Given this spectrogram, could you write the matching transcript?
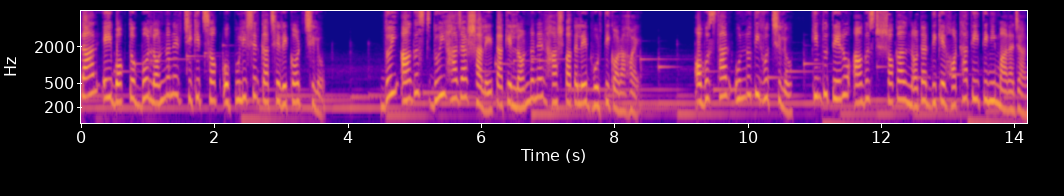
তার এই বক্তব্য লন্ডনের চিকিৎসক ও পুলিশের কাছে রেকর্ড ছিল। দুই আগস্ট দুই হাজার সালে তাকে লন্ডনের হাসপাতালে ভর্তি করা হয়। অবস্থার উন্নতি হচ্ছিল, কিন্তু তেরো আগস্ট সকাল নটার দিকে হঠাৎই তিনি মারা যান।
